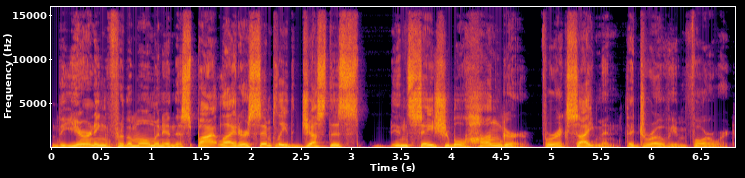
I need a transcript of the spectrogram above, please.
the yearning for the moment in the spotlight, or simply just this insatiable hunger for excitement that drove him forward.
